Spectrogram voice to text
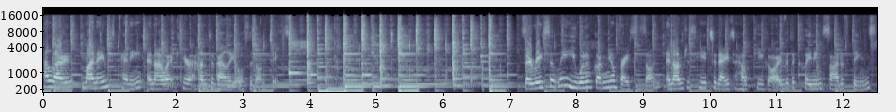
Hello, my name's Penny and I work here at Hunter Valley Orthodontics. So recently you would have gotten your braces on and I'm just here today to help you go over the cleaning side of things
